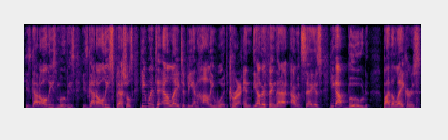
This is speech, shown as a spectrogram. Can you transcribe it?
He's got all these movies. He's got all these specials. He went to L.A. to be in Hollywood. Correct. And the other thing that I, I would say is he got booed by the Lakers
